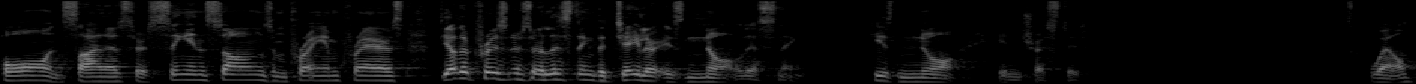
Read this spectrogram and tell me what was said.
Paul and Silas are singing songs and praying prayers. The other prisoners are listening. The jailer is not listening. He is not interested. Well,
